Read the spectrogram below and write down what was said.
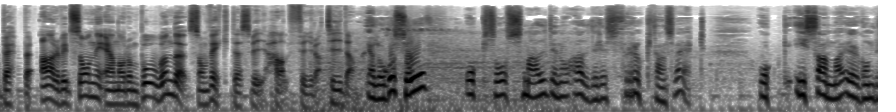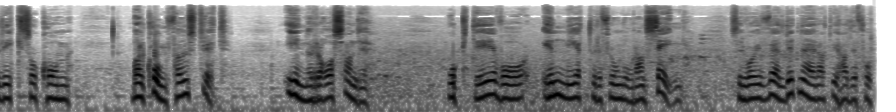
Beppe Arvidsson är en av de boende som väcktes vid halv fyra-tiden. Jag låg och sov och så small det något alldeles fruktansvärt. Och i samma ögonblick så kom balkongfönstret inrasande och det var en meter från våran säng. Så det var ju väldigt nära att vi hade fått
